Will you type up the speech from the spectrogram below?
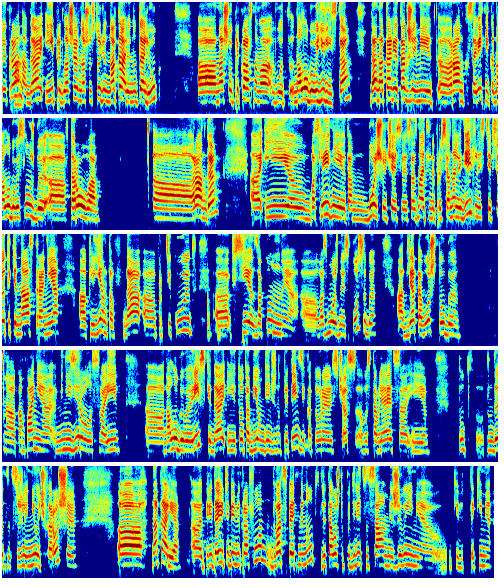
экрана, да, и приглашаю в нашу студию Наталью Наталюк, а, нашего прекрасного вот, налогового юриста. Да, Наталья также имеет а, ранг советника налоговой службы а, второго ранга. И последнюю, там, большую часть своей сознательной профессиональной деятельности все-таки на стороне клиентов да, практикует все законные возможные способы для того, чтобы компания минимизировала свои а, налоговые риски, да, и тот объем денежных претензий, который сейчас выставляется, и тут э, тенденции, к сожалению, не очень хорошие. А, Наталья, а, передаю тебе микрофон, 25 минут для того, чтобы поделиться самыми живыми э, такими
